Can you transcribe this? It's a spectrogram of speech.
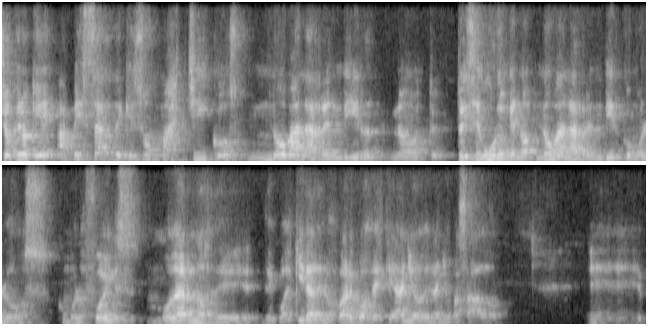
yo creo que a pesar de que son más chicos, no van a rendir, no, estoy seguro que no, no van a rendir como los, como los foils modernos de, cualquiera de los barcos de este año o del año pasado. Eh,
